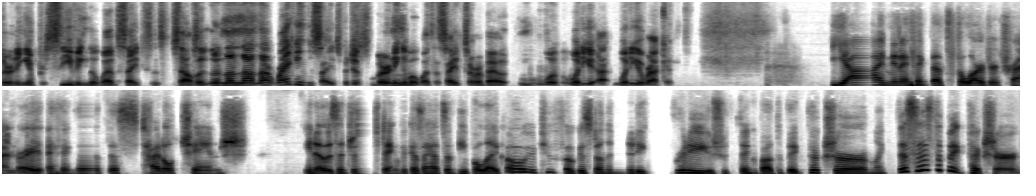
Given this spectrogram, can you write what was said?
learning and perceiving the websites themselves? Like, Not, not, not ranking sites, but just learning about what the sites are about. What, what do you what do you reckon? Yeah, I mean, I think that's the larger trend, right? I think that this title change, you know, it was interesting because I had some people like, oh, you're too focused on the nitty gritty. You should think about the big picture. I'm like, this is the big picture.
